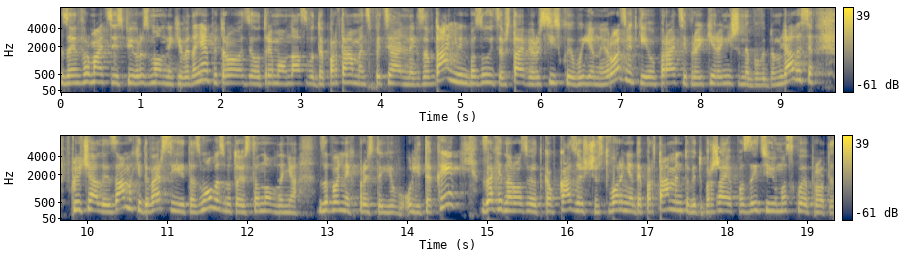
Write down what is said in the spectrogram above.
За інформацією співрозмовників видання, підрозділ отримав назву Департамент спеціальних завдань. Він базується в штабі російської воєнної розвідки і операції, про які раніше не повідомлялися, включали замахи, диверсії та змови з метою встановлення запальних пристроїв у літаки. Західна розвідка вказує, що створення департаменту відображає позицію Москви проти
